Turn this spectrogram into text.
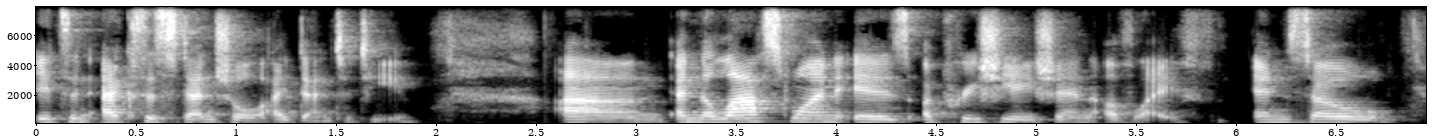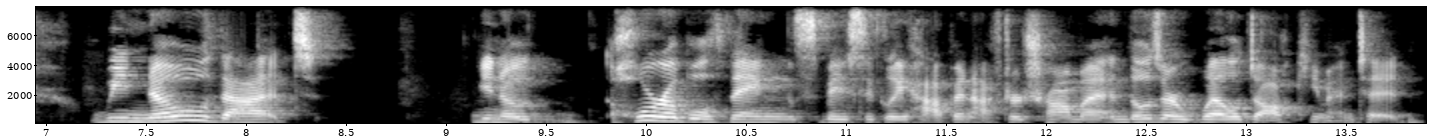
it's an existential identity. Um, and the last one is appreciation of life. And so we know that, you know, horrible things basically happen after trauma, and those are well documented.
